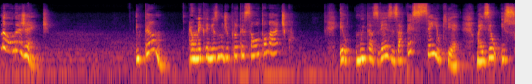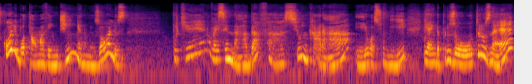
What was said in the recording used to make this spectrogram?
Não, né, gente? Então, é um mecanismo de proteção automático. Eu muitas vezes até sei o que é, mas eu escolho botar uma vendinha nos meus olhos porque não vai ser nada fácil encarar, eu assumir, e ainda para os outros, né?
